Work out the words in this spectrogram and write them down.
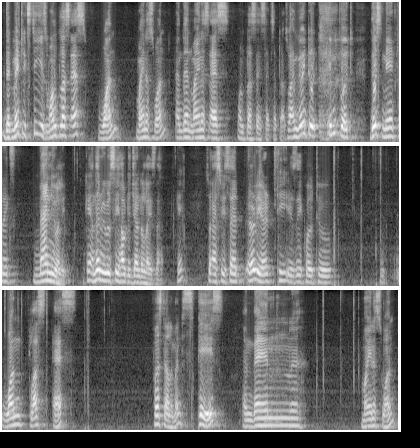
that matrix T is 1 plus S, 1, minus 1, and then minus S, 1 plus S, etc. So I'm going to input this matrix manually, okay, and then we will see how to generalize that, okay. So as we said earlier, T is equal to 1 plus S, first element, space, and then minus 1,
